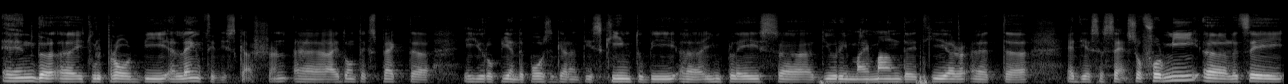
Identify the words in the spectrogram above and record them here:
and uh, it will probably be a lengthy discussion. Uh, I don't expect uh, a European deposit guarantee scheme to be uh, in place uh, during my mandate here at, at the SSM. So for me, let's say,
